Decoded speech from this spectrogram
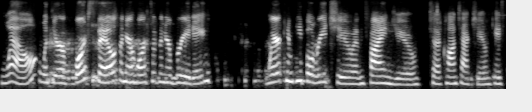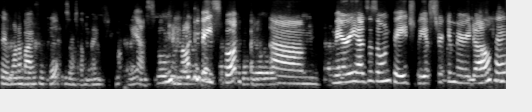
Well, with your horse sales and your horses and your breeding, where can people reach you and find you to contact you in case they want to buy some tips or something? Yes, well, we're on Facebook. Um, Mary has his own page, BF Streak and Mary Doc. Okay.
